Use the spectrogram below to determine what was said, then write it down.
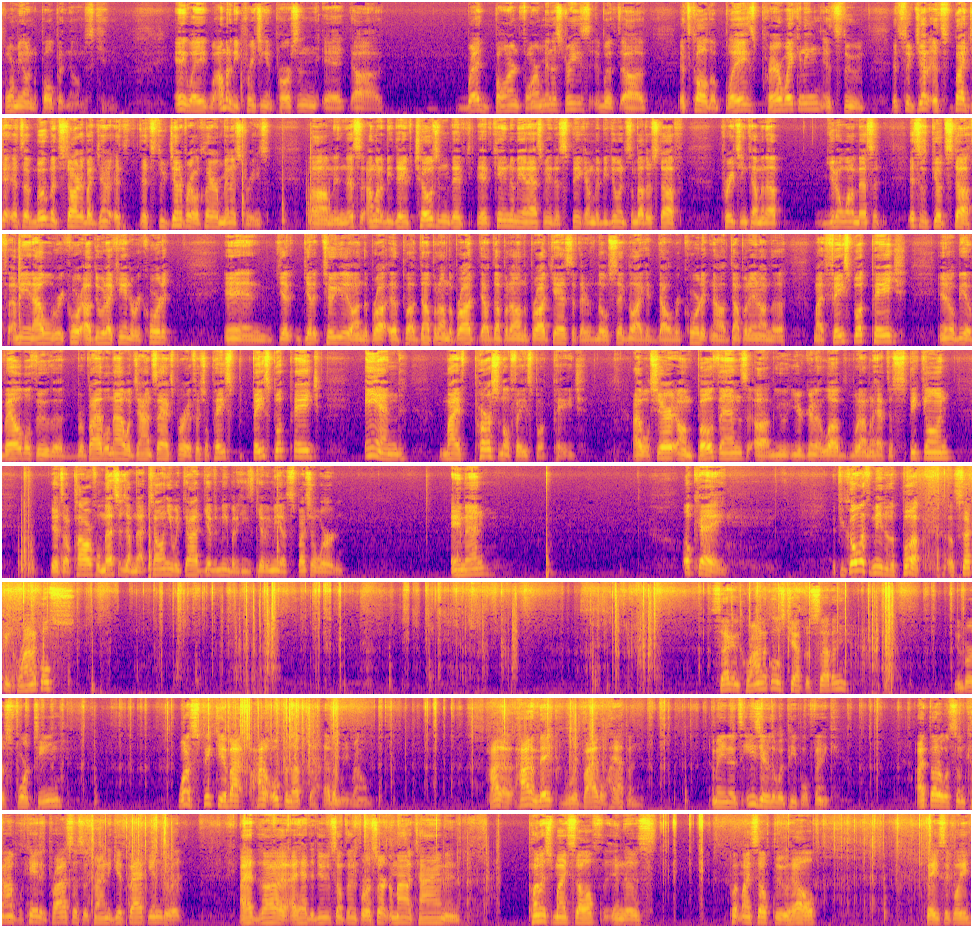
pour me on the pulpit. No, I'm just kidding. Anyway, well, I'm going to be preaching in person at uh, Red Barn Farm Ministries with uh, it's called a Blaze Prayer Awakening. It's through it's through Jen, it's by it's a movement started by Jen, it's it's through Jennifer LeClaire Ministries. Um, and this I'm going to be they've chosen they've they've came to me and asked me to speak. I'm going to be doing some other stuff, preaching coming up. You don't want to miss it. This is good stuff. I mean, I will record. I'll do what I can to record it and get get it to you on the broad. Uh, dump it on the broad. I'll dump it on the broadcast. If there's no signal, I could. I'll record it and I'll dump it in on the my Facebook page, and it'll be available through the Revival Now with John Saxbury official page, Facebook page, and my personal Facebook page. I will share it on both ends. Um, you you're gonna love what I'm gonna have to speak on. It's a powerful message. I'm not telling you what God given me, but He's given me a special word. Amen. Okay. If you go with me to the book of Second Chronicles, Second Chronicles chapter 7 in verse 14 want to speak to you about how to open up the heavenly realm. How to how to make revival happen. I mean, it's easier than what people think. I thought it was some complicated process of trying to get back into it. I had thought I, had to do something for a certain amount of time and punish myself in this, put myself through hell, basically.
